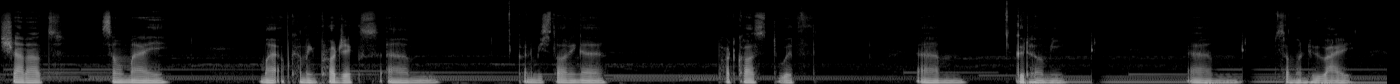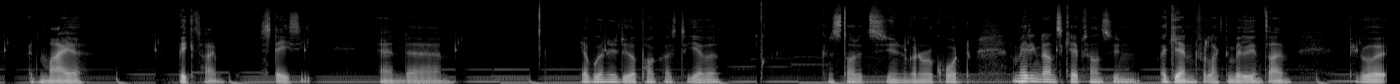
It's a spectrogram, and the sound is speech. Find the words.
shout out some of my my upcoming projects. Um, going to be starting a podcast with um, good homie, um, someone who I admire big time, Stacy, and um, yeah, we're going to do a podcast together gonna start it soon. I'm gonna record. I'm heading down to Cape Town soon again for like the millionth time. People are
